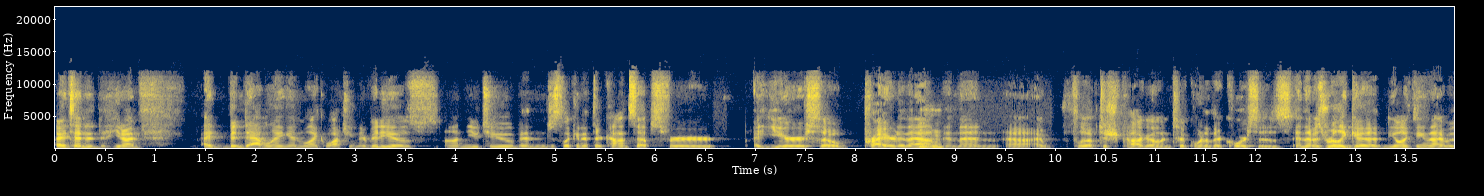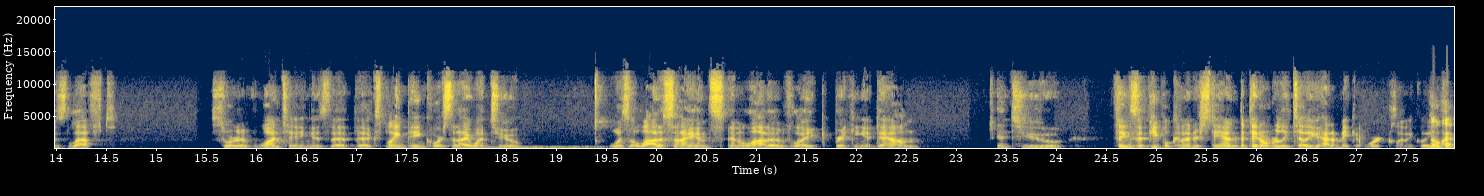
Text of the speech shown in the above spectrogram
I attended. You know, I've I'd been dabbling in like watching their videos on YouTube and just looking at their concepts for a year or so prior to that, mm-hmm. and then uh, I flew up to Chicago and took one of their courses, and that was really good. The only thing that I was left sort of wanting is that the explain pain course that I went to was a lot of science and a lot of like breaking it down into things that people can understand, but they don't really tell you how to make it work clinically. Okay.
